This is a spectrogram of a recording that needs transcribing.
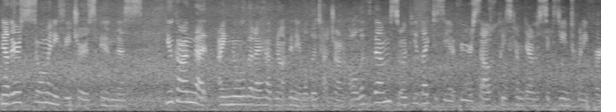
Now there's so many features in this Yukon that I know that I have not been able to touch on all of them. So if you'd like to see it for yourself, please come down to 1624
